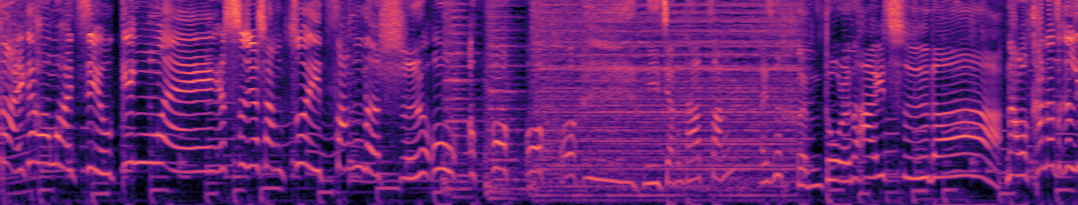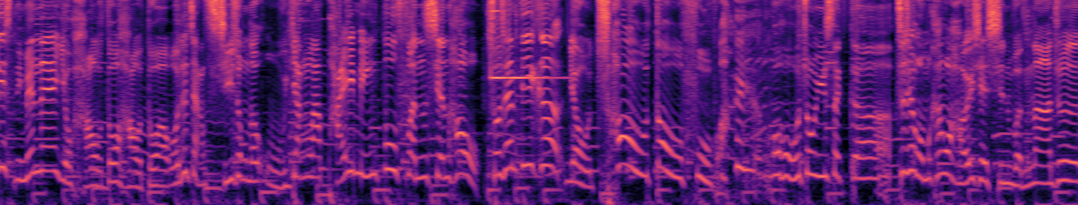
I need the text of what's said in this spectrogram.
大家好，我係趙經理。最脏的食物，你讲它脏，还是很多人爱吃的？那我看到这个 list 里面呢，有好多好多，我就讲其中的五样啦，排名不分先后。首先第一个有臭豆腐，哎呀，我好中意食噶。之前我们看过好一些新闻呐、就是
